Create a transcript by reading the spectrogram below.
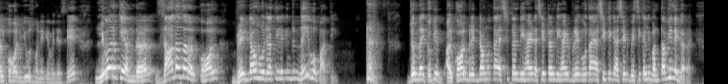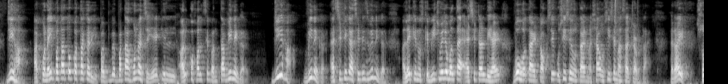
अल्कोहल यूज़ होने की वजह से लिवर के अंदर ज़्यादातर अल्कोहल ब्रेक डाउन हो जाती है, लेकिन जो नहीं हो पाती, जो नहीं, क्योंकि अल्कोहल ब्रेक डाउन होता है एसिटल डिहाइड एसिटल डिहाइड ब्रेक होता है एसिटिक एसिड बेसिकली बनता विनेगर है। जी हाँ आपको नहीं पता तो पता करिए पता होना चाहिए कि अल्कोहल से बनता विनेगर जी हाँ vinegar acetic acid is vinegar लेकिन उसके बीच में जो बनता है एसिटल डिहाइड वो होता है टॉक्सिक उसी से होता है नशा उसी से नशा चढ़ता है राइट सो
